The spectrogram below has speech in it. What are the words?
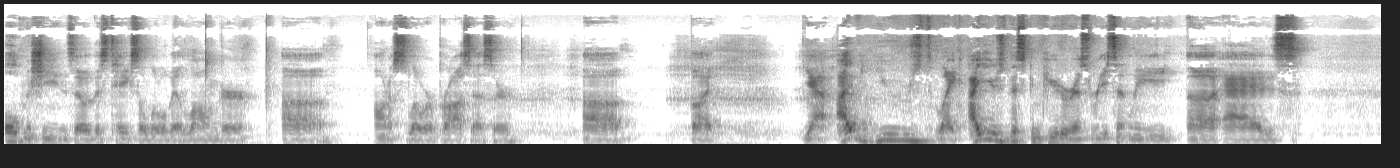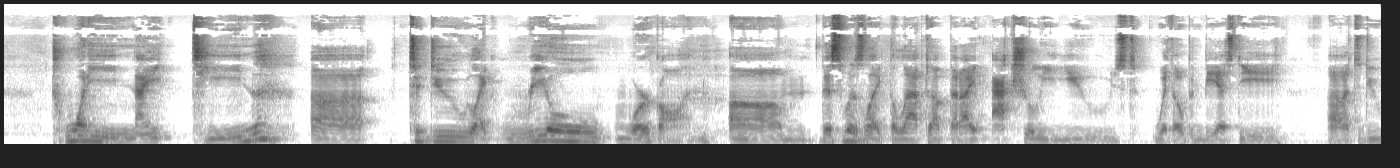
old machine, so this takes a little bit longer uh, on a slower processor. Uh, but yeah, I've used like I used this computer as recently uh, as 2019 uh, to do like real work on. Um, this was like the laptop that I actually used with OpenBSD uh, to do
